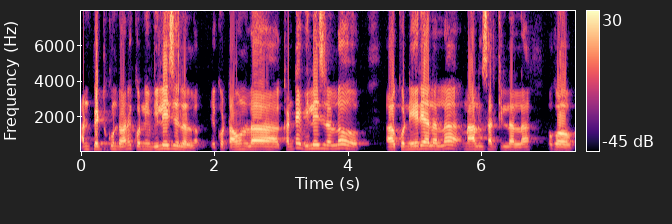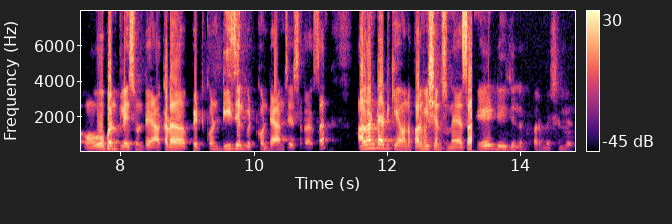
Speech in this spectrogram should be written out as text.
అని పెట్టుకుంటామని కొన్ని విలేజ్లలో ఎక్కువ టౌన్ల కంటే విలేజ్లలో కొన్ని ఏరియాలల్లో నాలుగు సర్కిళ్ళల్లో ఒక ఓపెన్ ప్లేస్ ఉంటే అక్కడ పెట్టుకొని డీజేలు పెట్టుకొని డ్యాన్స్ చేస్తారు కదా సార్? అలాంటి వాటికి ఏమైనా పర్మిషన్స్ ఉన్నాయా సార్? ఏ డీజేలకు పర్మిషన్ లేదు.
